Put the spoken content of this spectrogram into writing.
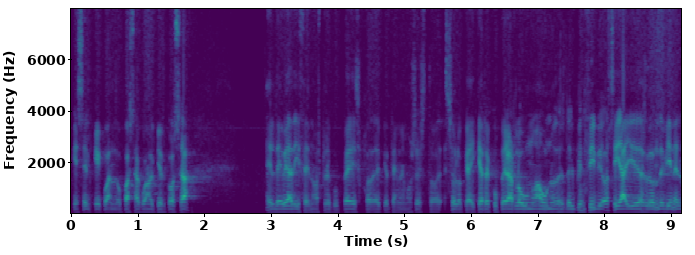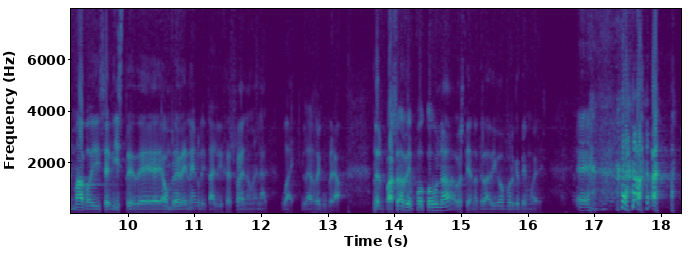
que es el que cuando pasa cualquier cosa, el DBA dice, no os preocupéis, joder, que tenemos esto, solo que hay que recuperarlo uno a uno desde el principio, si ahí es donde viene el mago y se viste de hombre de negro y tal, dices, fenomenal, guay, la has recuperado. Nos pasó hace poco una, hostia, no te la digo porque te mueres. Eh,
